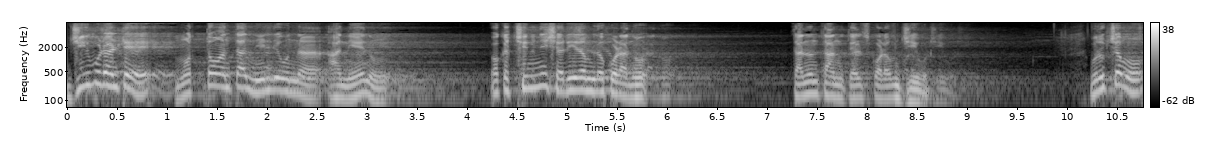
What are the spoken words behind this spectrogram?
జీవుడు అంటే మొత్తం అంతా నిండి ఉన్న ఆ నేను ఒక చిన్ని శరీరంలో కూడాను తనను తాను తెలుసుకోవడం జీవుడు. వృక్షము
